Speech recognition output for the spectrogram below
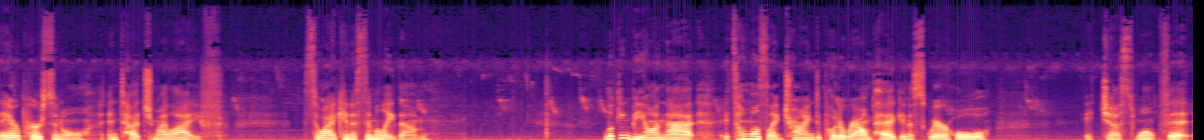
They are personal and touch my life so I can assimilate them looking beyond that, it's almost like trying to put a round peg in a square hole. It just won't fit.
